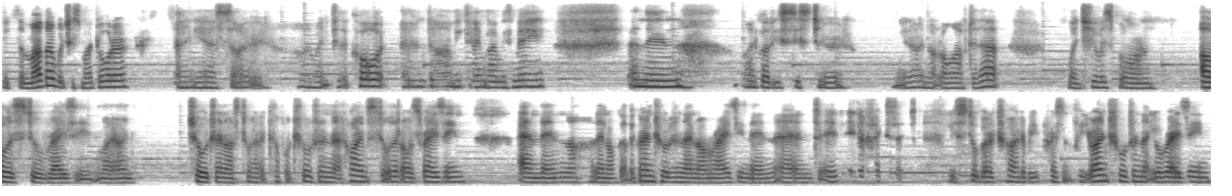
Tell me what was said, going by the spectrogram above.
with the mother, which is my daughter. And yeah, so I went to the court and um, he came home with me. And then I got his sister, you know, not long after that. When she was born, I was still raising my own children. I still had a couple of children at home still that I was raising, and then uh, then I've got the grandchildren that I'm raising. Then, and it, it affects it. You still got to try to be present for your own children that you're raising,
